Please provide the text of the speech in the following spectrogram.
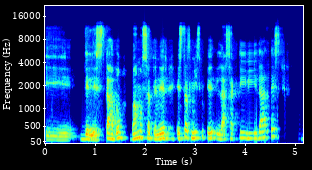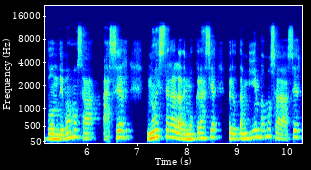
eh, del Estado, vamos a tener estas mismas, eh, las actividades donde vamos a hacer nuestra la democracia, pero también vamos a hacer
